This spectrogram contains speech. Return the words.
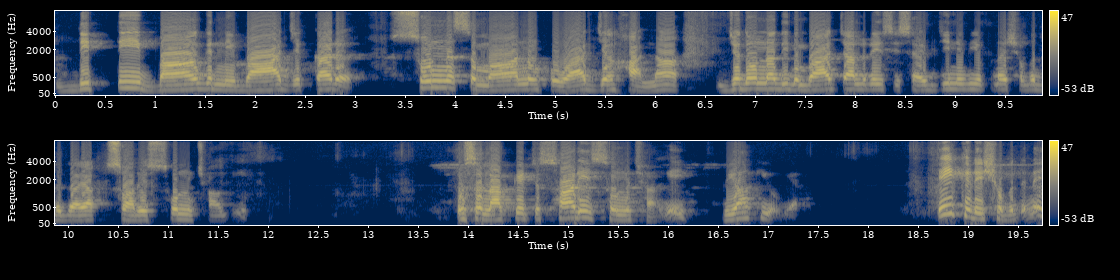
ਦਿੱਤੀ ਬਾਗ ਨਿਵਾਜ ਕਰ, ਸੁਨ ਸਮਾਨ ਹੋਆ ਜਹਾਨਾ। ਜਦੋਂ ਉਹਨਾਂ ਦੀ ਨਮਾਜ਼ ਚੱਲ ਰਹੀ ਸੀ, ਸਾਹਿਬ ਜੀ ਨੇ ਵੀ ਆਪਣਾ ਸ਼ਬਦ ਗਾਇਆ, ਸਾਰੇ ਸੁਨ ਛਾ ਗਈ ਉਸ ਇਲਾਕੇ 'ਚ ਸਾਰੀ ਸੁਨ ਛਾ ਗਈ, ਵਿਆਹ ਕੀ ਹੋ ਗਿਆ? ਇਹ ਕਿਹੜੇ ਸ਼ਬਦ ਨੇ?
